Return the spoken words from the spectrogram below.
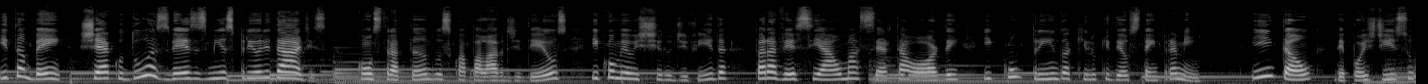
e também checo duas vezes minhas prioridades, constratando-as com a palavra de Deus e com meu estilo de vida para ver se há uma certa ordem e cumprindo aquilo que Deus tem para mim. E então, depois disso,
